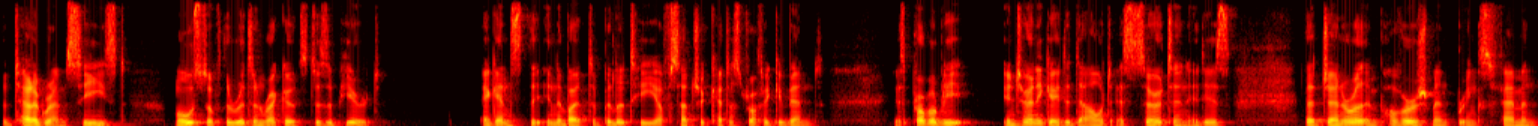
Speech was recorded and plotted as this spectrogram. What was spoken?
The telegrams ceased, most of the written records disappeared. Against the inevitability of such a catastrophic event, is probably interrogated out as certain it is that general impoverishment brings famine,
